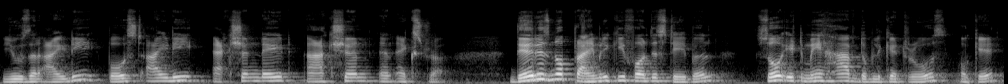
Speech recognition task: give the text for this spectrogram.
user ID, post ID, action date, action, and extra. There is no primary key for this table, so it may have duplicate rows. Okay.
